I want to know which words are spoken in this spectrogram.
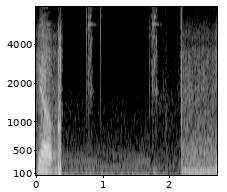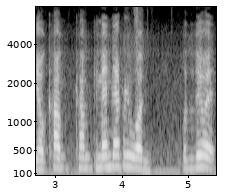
Yo. Yo, come, come, commend everyone. Let's do it.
